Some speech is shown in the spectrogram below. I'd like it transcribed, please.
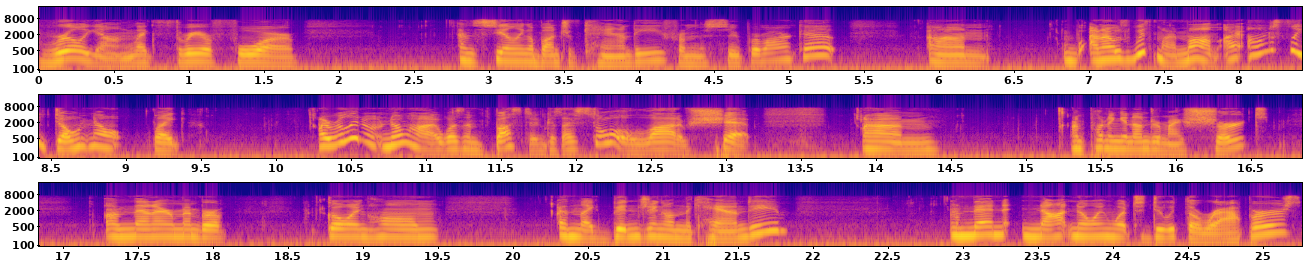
real young, like three or four, and stealing a bunch of candy from the supermarket. Um, and I was with my mom. I honestly don't know, like, I really don't know how I wasn't busted because I stole a lot of shit. Um, I'm putting it under my shirt. And then I remember going home and like binging on the candy and then not knowing what to do with the wrappers.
